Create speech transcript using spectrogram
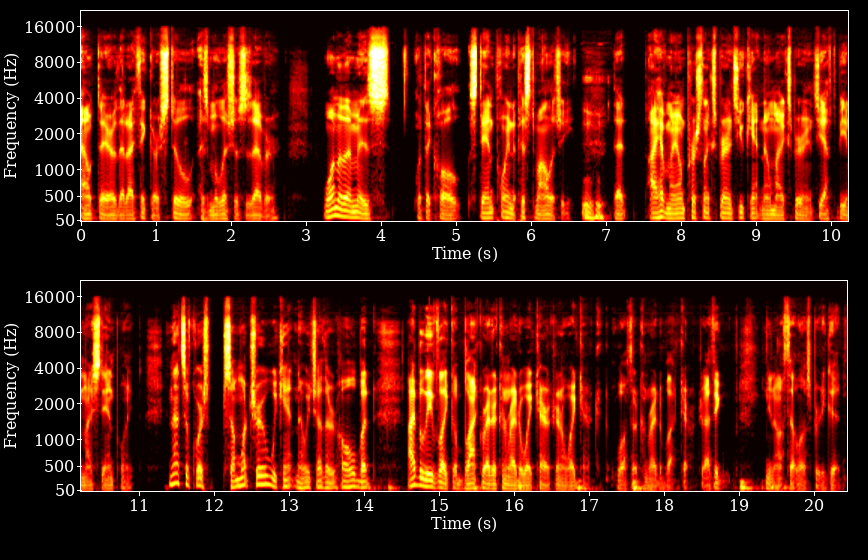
out there that I think are still as malicious as ever. One of them is what they call standpoint epistemology mm-hmm. that I have my own personal experience. You can't know my experience. You have to be in my standpoint. And that's, of course, somewhat true. We can't know each other whole, but I believe like a black writer can write a white character and a white character, author can write a black character. I think, you know, Othello's pretty good.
